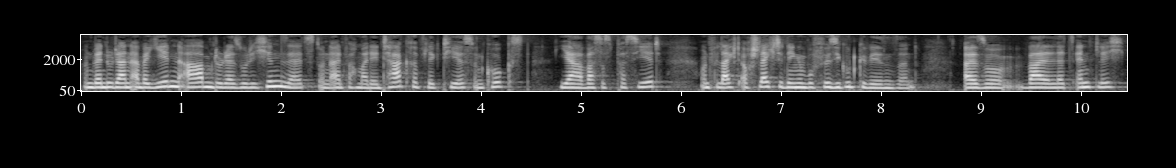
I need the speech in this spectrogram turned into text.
Und wenn du dann aber jeden Abend oder so dich hinsetzt und einfach mal den Tag reflektierst und guckst, ja, was ist passiert und vielleicht auch schlechte Dinge, wofür sie gut gewesen sind. Also, weil letztendlich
